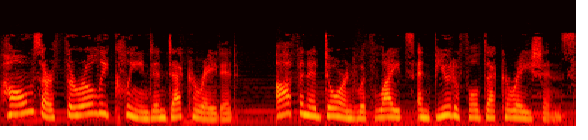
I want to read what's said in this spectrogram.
Homes are thoroughly cleaned and decorated, often adorned with lights and beautiful decorations.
